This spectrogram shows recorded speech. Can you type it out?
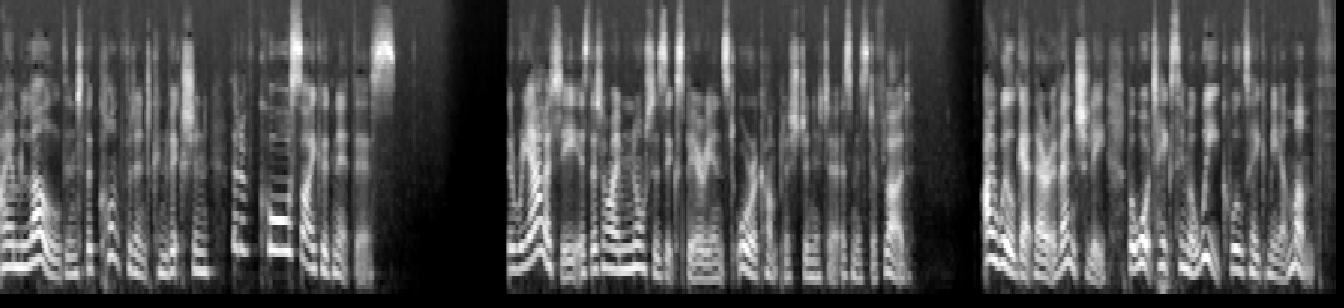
I am lulled into the confident conviction that of course I could knit this. The reality is that I am not as experienced or accomplished a knitter as Mr. Flood. I will get there eventually, but what takes him a week will take me a month,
